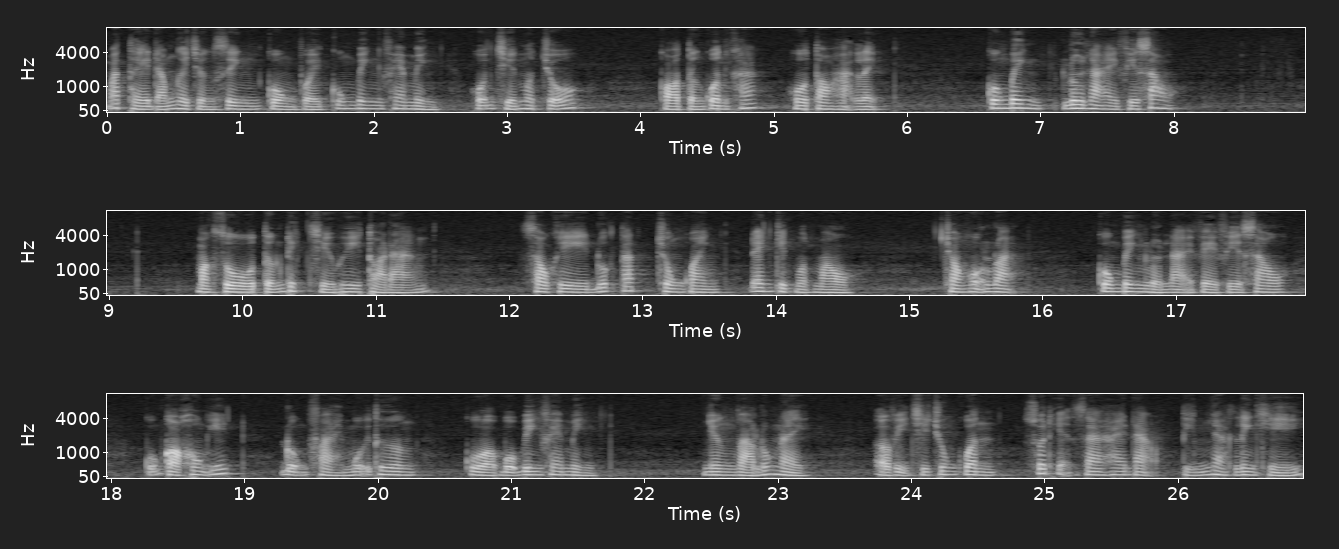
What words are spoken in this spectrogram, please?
Mắt thấy đám người trường sinh cùng với cung binh phe mình hỗn chiến một chỗ, Có tướng quân khác hô to hạ lệnh. Cung binh lôi lại phía sau. Mặc dù tướng địch chỉ huy thỏa đáng, Sau khi đuốc tắt chung quanh đen kịt một màu, Trong hỗn loạn, Cung binh lùi lại về phía sau Cũng có không ít đụng phải mũi thương của bộ binh phe mình. Nhưng vào lúc này, Ở vị trí trung quân xuất hiện ra hai đạo tím nhạt linh khí.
